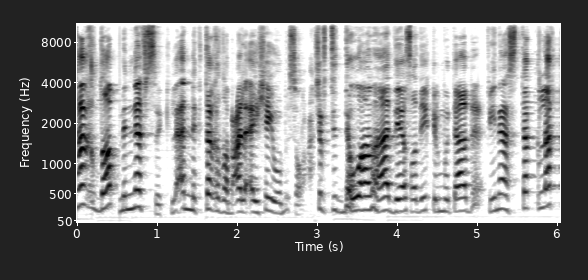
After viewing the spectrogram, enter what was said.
تغضب من نفسك لأنك تغضب تحطب على أي شيء وبسرعة. شفت الدوامه هذه يا صديقي المتابع؟ في ناس تقلق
